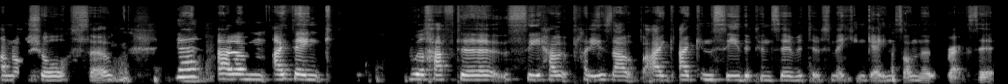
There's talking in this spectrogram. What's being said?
I'm not sure. So, yeah, um, I think we'll have to see how it plays out. But I, I can see the Conservatives making gains on those Brexit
